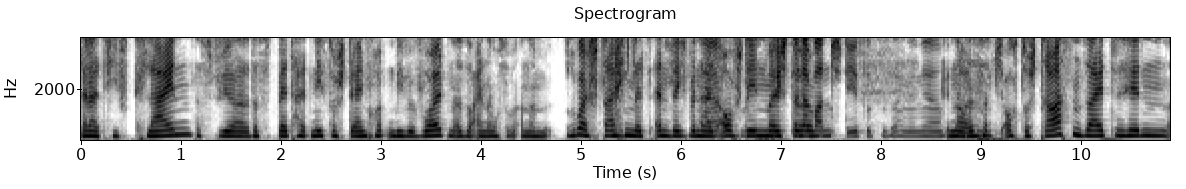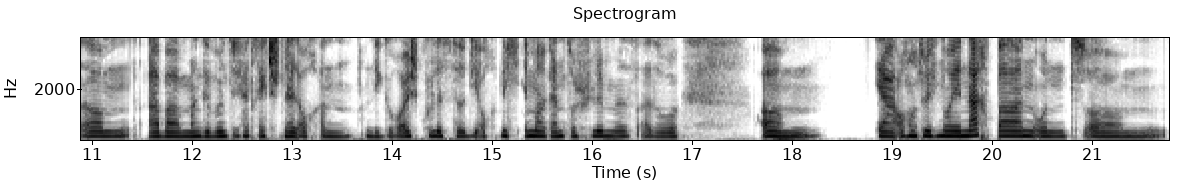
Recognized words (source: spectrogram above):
relativ klein, dass wir das Bett halt nicht so stellen konnten, wie wir wollten. Also einer muss zum anderen rübersteigen letztendlich, wenn er halt aufstehen möchte. an der Wand steht sozusagen, ja. Genau, es ist natürlich auch zur Straßenseite hin, ähm, aber man gewöhnt sich halt recht schnell auch an, an die Geräuschkulisse, die auch nicht immer ganz so schlimm ist. Also ähm, ja, auch natürlich neue Nachbarn und ähm,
